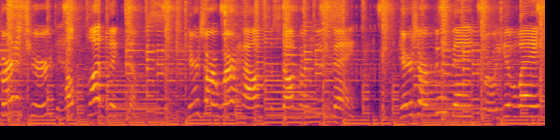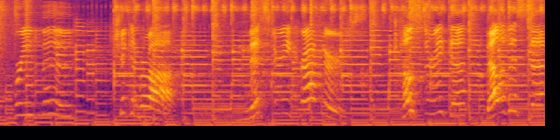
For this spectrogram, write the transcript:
furniture to help flood victims. Here's our warehouse to stock our food bank. Here's our food bank where we give away free food, chicken broth, mystery crackers, Costa Rica Bella Vista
